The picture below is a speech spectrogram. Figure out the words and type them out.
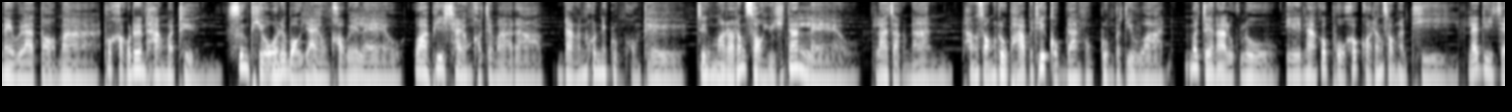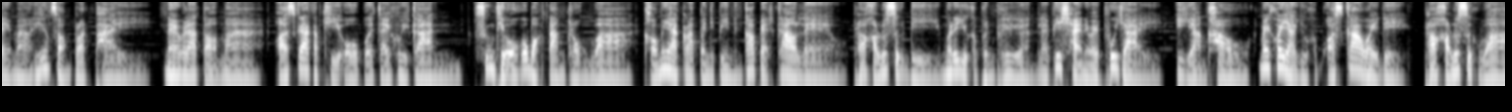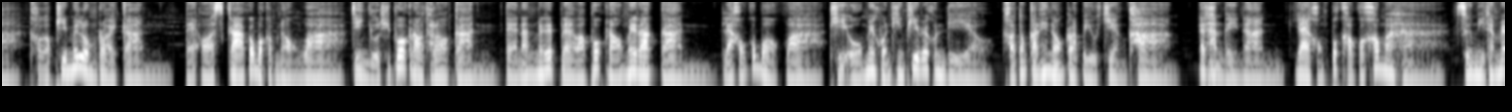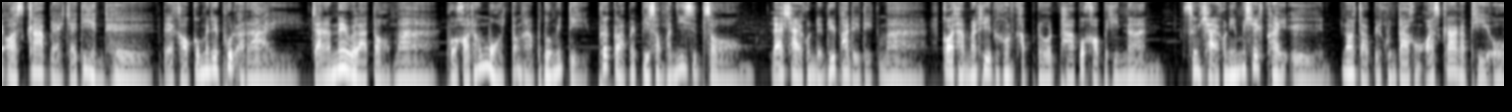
ในเวลาต่อมา พวกเขาก็เดินทางมาถึง ซึ่งทีโอได้บอกยายของเขาไว้แล้ว ว่าพี่ชายของเขาจะมารับ ดังนั้นคนในกลุ่มของเธอ จึงมารอทั้งสองอยู่ที่นั่นแล้ว หลังจากนั้นทั้งสองถูกพาไปที่กบดานของกลุ่มปฏิวัติ เมื่อเจอหน้าลูกๆ เอเลนาก็โผล่เข้ากอดทั้งสองทันที และดีใจมากที่ทั้งสองปลอดภัย ในเวลาต่อมาออสการ์กับทีโอเปิดใจคุยกัน ซึ่งทีโอก็บอกตามตรงว่า เขาไม่อยากกลับไปในปี 1989 แล้ว เพราะเขารู้สึกดีเมื่อได้อยู่กับเพื่อนๆ และพี่ชายในวัยผู้ใหญ่ อีกอย่างเขาไม่ค่อยอยากอยู่กับออสการ์วัยเด็ก เพราะเขารู้สึกว่าเขากับพี่ไม่ลงรอยกัน แต่ออสการ์ก็บอกกับน้องว่า จริงอยู่ที่พวกเราทะเลาะกัน แต่นั่นไม่ได้แปลว่าพวกเราไม่รักกัน และเขาก็บอกว่าทีโอไม่ควรทิ้งพี่ไว้คนเดียว เขาต้องการให้น้องกลับไปอยู่เคียงข้าง และทันใดนั้น ยายของพวกเขาก็เข้ามาหา ซึ่งนี่ทำให้ออสการ์แปลกใจที่เห็นเธอ แต่เขาก็ไม่ได้พูดอะไร จากนั้นในเวลาต่อมา พวกเขาทั้งหมดต้องหาประตูมิติเพื่อกลับไปปี 2022 และชายคนเดิมที่พาเด็กๆมา ก็ทำหน้าที่เป็นคนขับรถพาพวกเขาไปที่นั่น ซึ่งชายคนนี้ไม่ใช่ใครอื่น นอกจากเป็นคุณตาของออสการ์กับทีโอ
